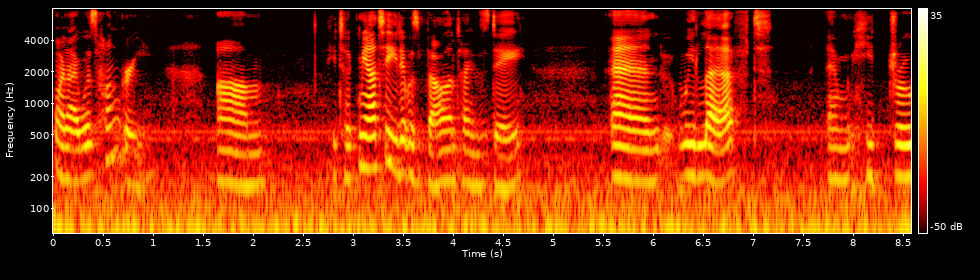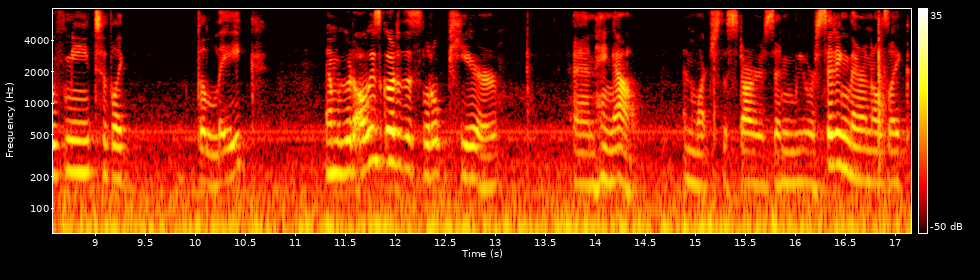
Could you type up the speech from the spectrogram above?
when I was hungry. Um, he took me out to eat. It was Valentine's Day. And we left, and he drove me to like the lake. And we would always go to this little pier and hang out and watch the stars. And we were sitting there, and I was like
